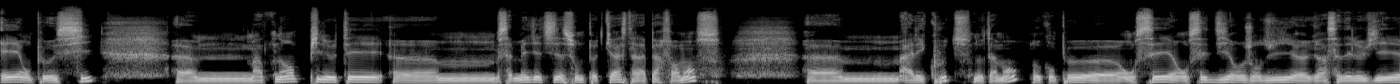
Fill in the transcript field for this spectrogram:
Et on peut aussi maintenant piloter sa médiatisation de podcast à la performance euh, à l'écoute notamment. Donc on peut, euh, on sait, on sait dire aujourd'hui euh, grâce à des leviers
